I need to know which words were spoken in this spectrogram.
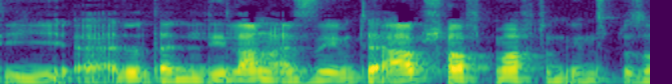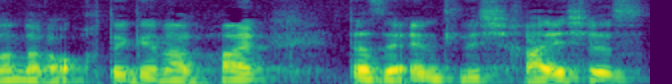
die, äh, die lang ersehnte Erbschaft macht und insbesondere auch der General, dass er endlich reich ist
